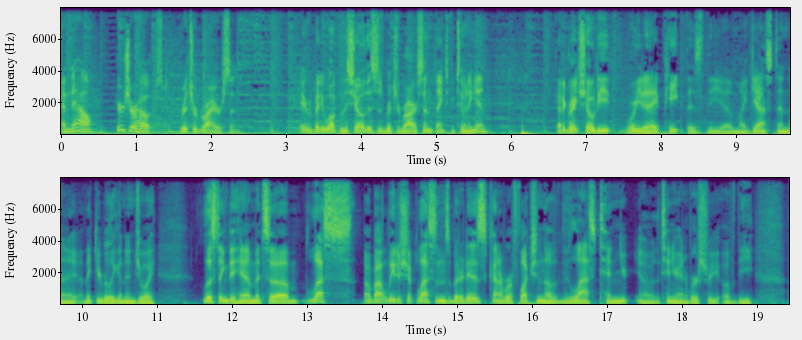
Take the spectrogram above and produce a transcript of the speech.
And now, here's your host, Richard Rierson. Hey, everybody, welcome to the show. This is Richard Rierson. Thanks for tuning in. Got a great show to for you today. Pete is the uh, my guest, and uh, I think you're really going to enjoy listening to him. It's um, less about leadership lessons, but it is kind of a reflection of the last ten, you know, the ten year anniversary of the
